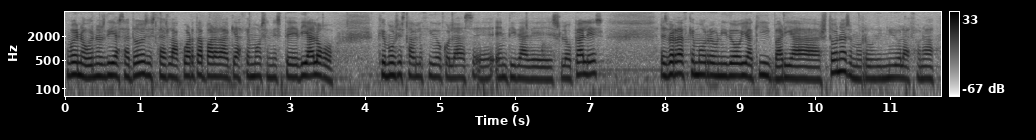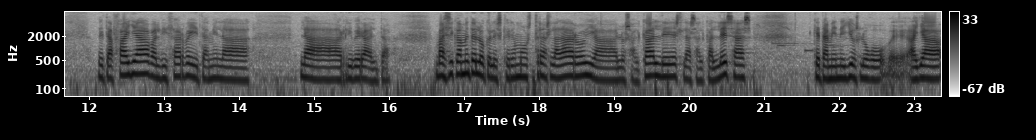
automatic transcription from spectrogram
Bueno, buenos días a todos. Esta es la cuarta parada que hacemos en este diálogo que hemos establecido con las eh, entidades locales. Es verdad que hemos reunido hoy aquí varias zonas, hemos reunido la zona de Tafalla, Valdizarbe y también la, la Ribera Alta. Básicamente lo que les queremos trasladar hoy a los alcaldes, las alcaldesas, que también ellos luego eh, haya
